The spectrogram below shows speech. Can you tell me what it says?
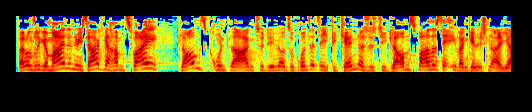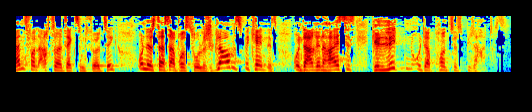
Weil unsere Gemeinde nämlich sagt, wir haben zwei Glaubensgrundlagen, zu denen wir uns so grundsätzlich bekennen. Das ist die Glaubensbasis der Evangelischen Allianz von 1846 und das ist das apostolische Glaubensbekenntnis. Und darin heißt es, gelitten unter Pontius Pilatus.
